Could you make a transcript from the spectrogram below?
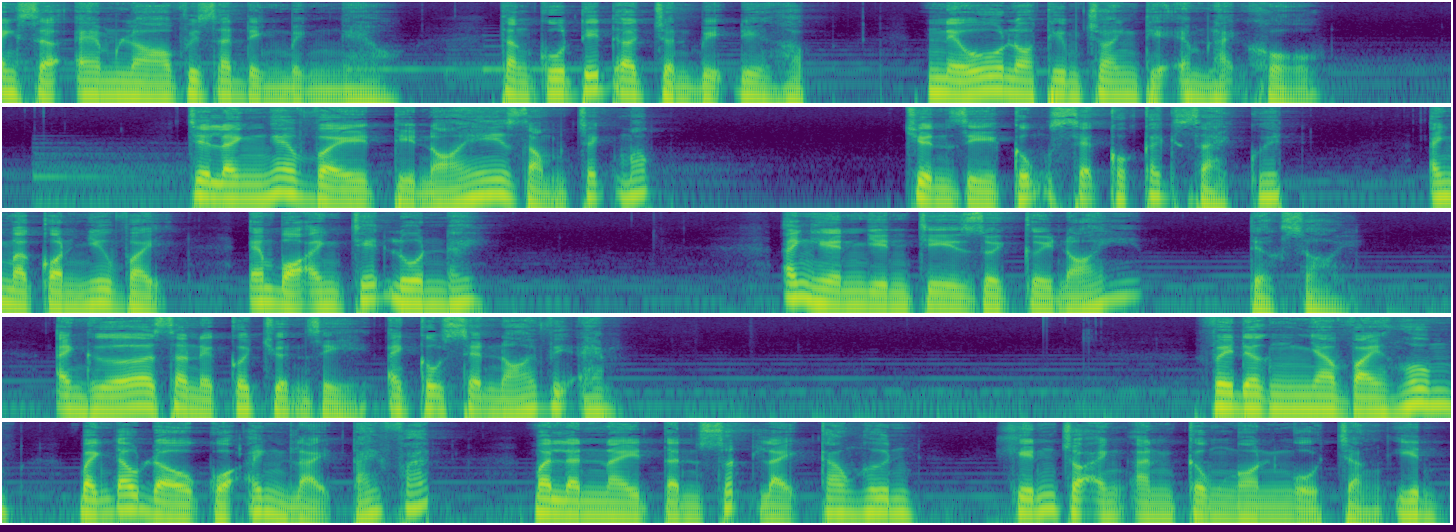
Anh sợ em lo với gia đình mình nghèo. Thằng cu tít đã chuẩn bị đi học. Nếu lo thêm cho anh thì em lại khổ. Chị lành nghe vậy thì nói giọng trách móc. Chuyện gì cũng sẽ có cách giải quyết. Anh mà còn như vậy, Em bỏ anh chết luôn đấy. Anh Hiền nhìn chị rồi cười nói, Được rồi. Anh hứa sau này có chuyện gì Anh cũng sẽ nói với em. Về được nhà vài hôm Bệnh đau đầu của anh lại tái phát, Mà lần này tần suất lại cao hơn, Khiến cho anh ăn công ngon ngủ chẳng yên.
